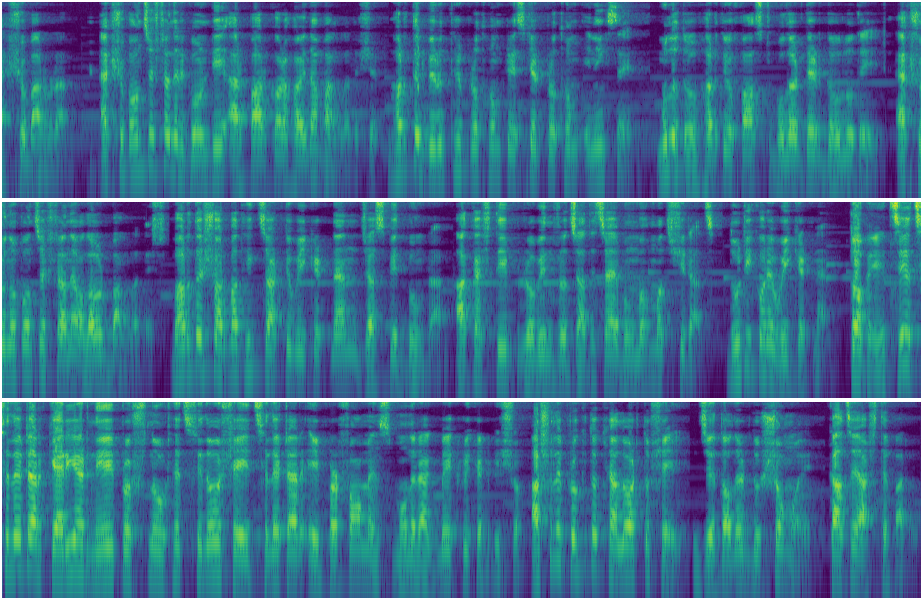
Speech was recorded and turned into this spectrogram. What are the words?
একশো বারো রান। একশো পঞ্চাশ রানের গন্ডি আর পার করা হয় না বাংলাদেশে। ভারতের বিরুদ্ধে প্রথম টেস্টের প্রথম ইনিংসে মূলত ভারতীয় ফাস্ট বোলারদের দৌলতে একশো উনপঞ্চাশ রানে অল আউট বাংলাদেশ। ভারতের সর্বাধিক চারটি উইকেট নেন জাসপ্রীত বুমরা, আকাশদীপ, রবীন্দ্র জাদেজা এবং মোহাম্মদ সিরাজ। দুটি করে উইকেট নেন। তবে যে ছেলেটার ক্যারিয়ার নিয়েই প্রশ্ন উঠেছিল, সেই ছেলেটার এই পারফরমেন্স মনে রাখবে ক্রিকেট বিশ্ব। আসলে প্রকৃত খেলোয়াড় তো সেই, যে দলের দুঃসময়ে কাজে আসতে পারে।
